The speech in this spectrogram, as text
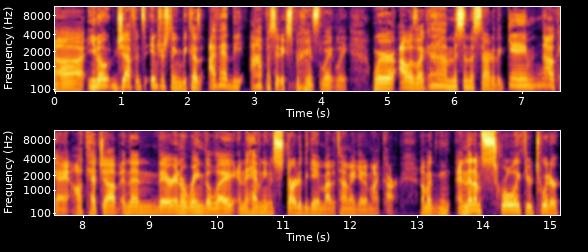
Uh, you know, Jeff, it's interesting because I've had the opposite experience lately where I was like, ah, I'm missing the start of the game. Okay, I'll catch up. And then they're in a rain delay and they haven't even started the game by the time I get in my car. I'm like, and then I'm scrolling through Twitter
